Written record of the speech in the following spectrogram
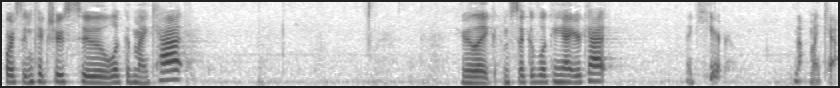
forcing pictures to look at my cat, you're like, I'm sick of looking at your cat. Like here, not my cat.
